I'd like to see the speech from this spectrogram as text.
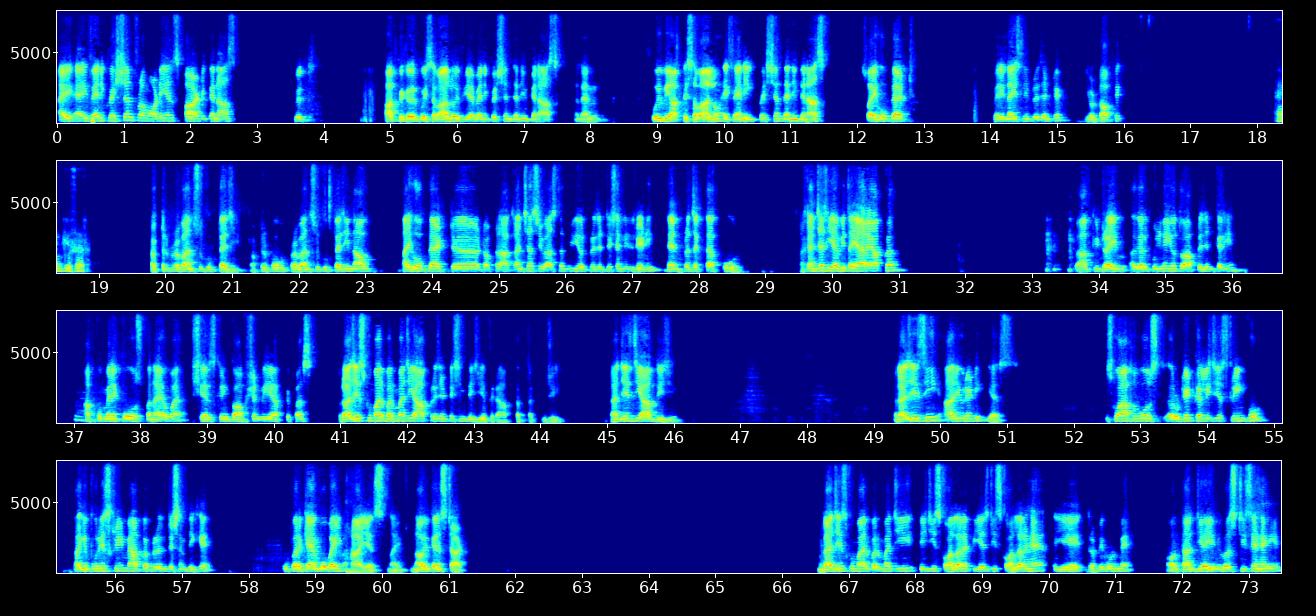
I, I, if any question from audience part, you can ask with आपके अगर कोई सवाल हो if you have any question then you can ask and then कोई भी आपके सवाल हो if any question then you can ask so I hope that very nicely presented your topic. Thank you, sir. Dr. Pravanshu Gupta ji. Dr. Pravanshu Gupta ji. Now, I hope that uh, Dr. Akansha Srivastav ji, your presentation is ready. Then Prajakta Core. आकांक्षा जी अभी तैयार है आपका? तो आपकी drive अगर खुल गई हो तो आप प्रेजेंट करिए। आपको मैंने कोर्स बनाया हुआ है शेयर स्क्रीन का ऑप्शन भी है आपके पास। राजेश कुमार वर्मा जी आप प्रेजेंटेशन दीजिए फिर आप तब तक। जी। राजेश जी आप दीजिए। Rajesh ji are you ready yes इसको आप वो रोटेट कर लीजिए स्क्रीन को ताकि पूरी स्क्रीन में आपका प्रेजेंटेशन दिखे। ऊपर क्या है मोबाइल हाँ yes right now you can start Rajesh Kumar Verma ji PG scholar है पीएचडी स्कॉलर हैं, ये द्रव्यगुण में, और तांतिया यूनिवर्सिटी से हैं ये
